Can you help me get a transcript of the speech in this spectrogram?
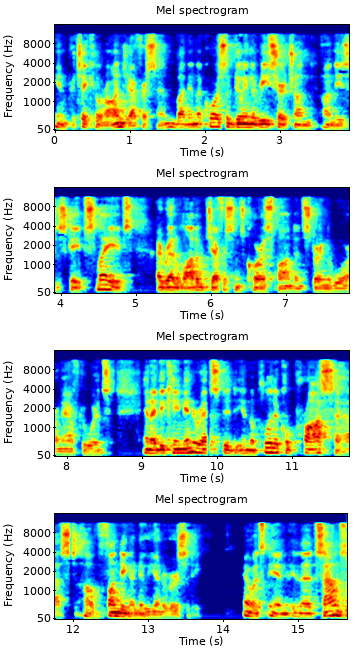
in particular on Jefferson, but in the course of doing the research on, on these escaped slaves, I read a lot of Jefferson's correspondence during the war and afterwards, and I became interested in the political process of funding a new university. You know, it's, and that sounds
